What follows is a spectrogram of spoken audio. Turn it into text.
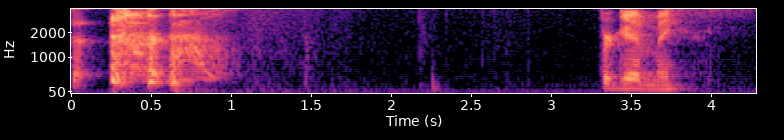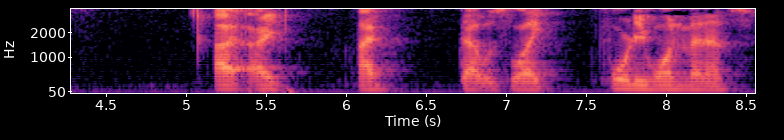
forgive me. I I I that was like 41 minutes.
